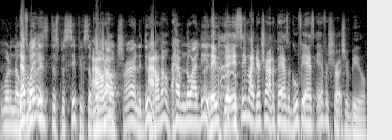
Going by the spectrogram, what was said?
want to know That's what what- is the specifics of I what don't y'all know. trying to do. I don't know. I have no idea. they, they- it seemed like they're trying to pass a goofy ass infrastructure bill.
